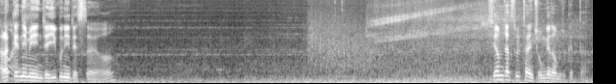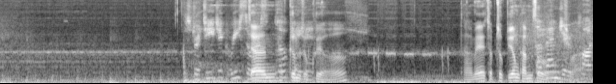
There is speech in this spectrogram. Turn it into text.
아랍개님이 이제 2군이 됐어요. 시험작 술탄이 좋은 게 너무 좋겠다. 짠, located. 좋고요. 다음에 접촉 비용 감소. 좋아.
